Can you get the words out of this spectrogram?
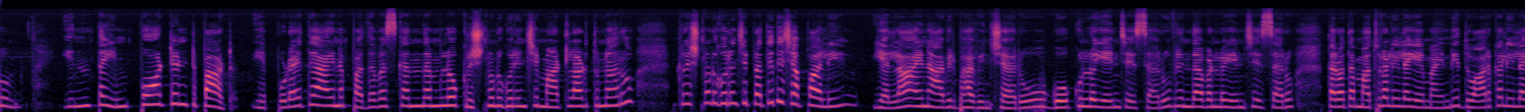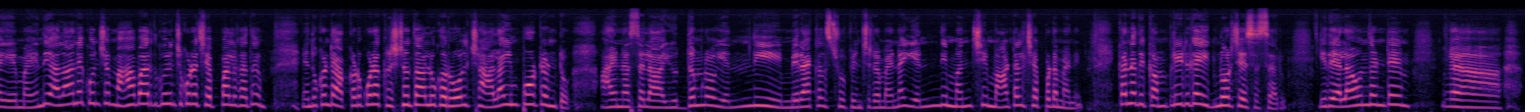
ఇంత ఇంపార్టెంట్ పార్ట్. ఎప్పుడైతే ఆయన పదవ స్కందంలో కృష్ణుడు గురించి మాట్లాడుతున్నారు కృష్ణుడు గురించి ప్రతిదీ చెప్పాలి. ఎలా ఆయన ఆవిర్భావించారు? గోకుల్లో ఏం చేశారు? వృందావన్లో ఏం చేశారు? తర్వాత మథుర లీల ఏమైంది? ద్వారక లీల ఏమైంది? అలానే కొంచెం మహాభారత్ గురించి కూడా చెప్పాలి కదా. ఎందుకంటే అక్కడ కూడా కృష్ణ తాలూకా రోల్ చాలా ఇంపార్టెంట్. ఆయన అసలు ఆ యుద్ధంలో ఎన్ని మిరాకల్స్ చూపించడం అయినా ఎన్ని మంచి మాటలు చెప్పడం అని కానీ అది కంప్లీట్గా ఇగ్నోర్ చేసేసారు. ఇది ఎలా ఉందంటే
